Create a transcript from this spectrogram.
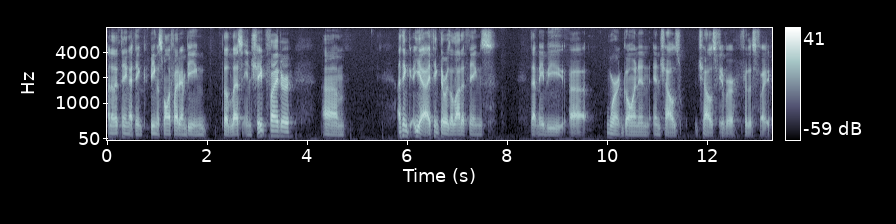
another thing. I think being a smaller fighter and being the less in shape fighter. Um, I think yeah, I think there was a lot of things that maybe uh, weren't going in in Chael's Chael's favor for this fight.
